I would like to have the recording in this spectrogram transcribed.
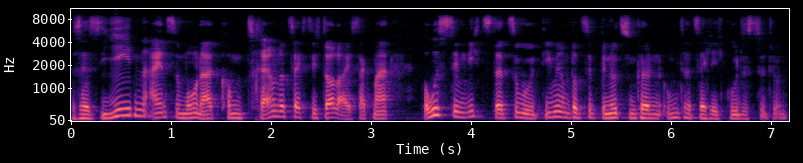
Das heißt, jeden einzelnen Monat kommen 360 Dollar, ich sag mal, aus dem Nichts dazu, die wir im Prinzip benutzen können, um tatsächlich Gutes zu tun.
